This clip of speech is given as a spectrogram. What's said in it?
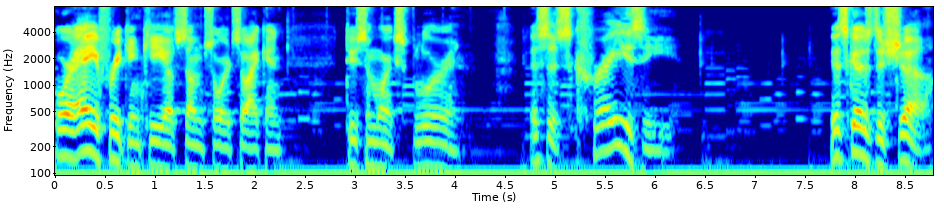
or a freaking key of some sort so I can do some more exploring. This is crazy. This goes to show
